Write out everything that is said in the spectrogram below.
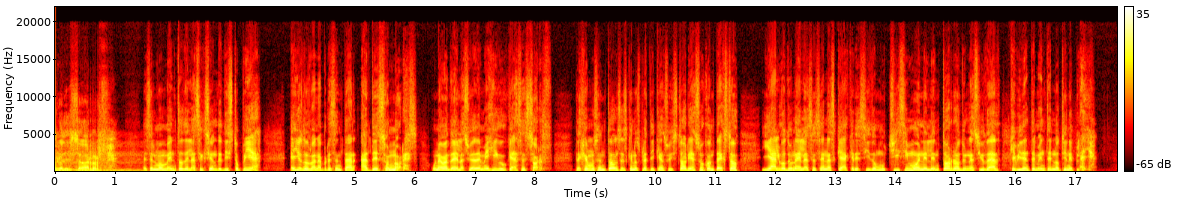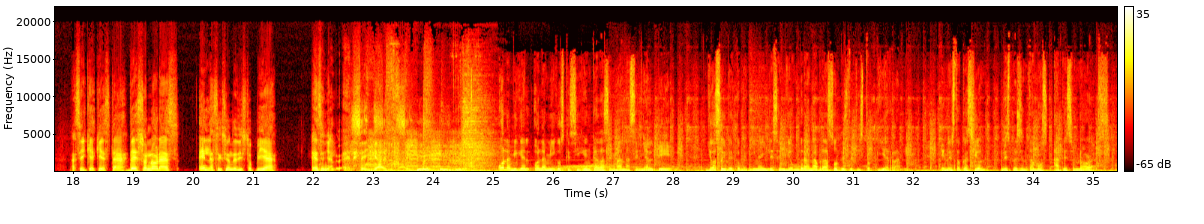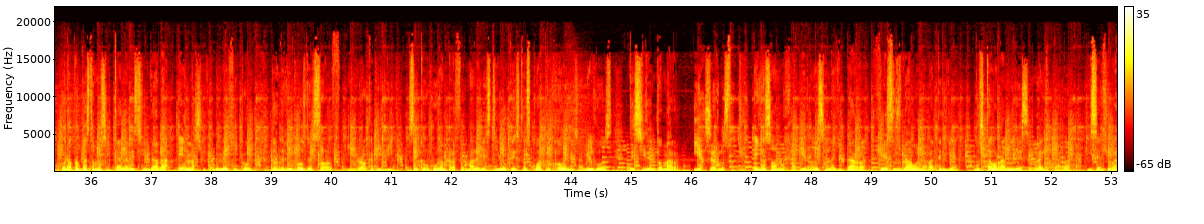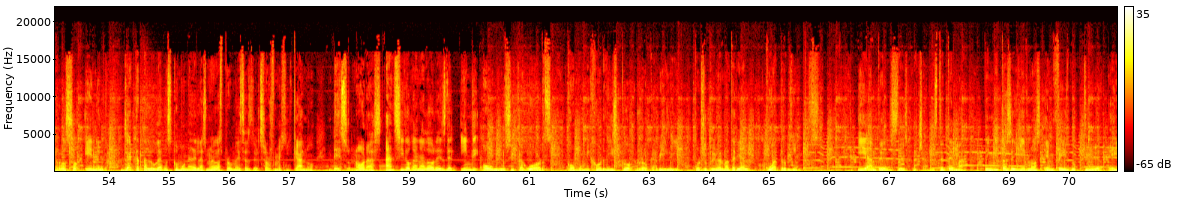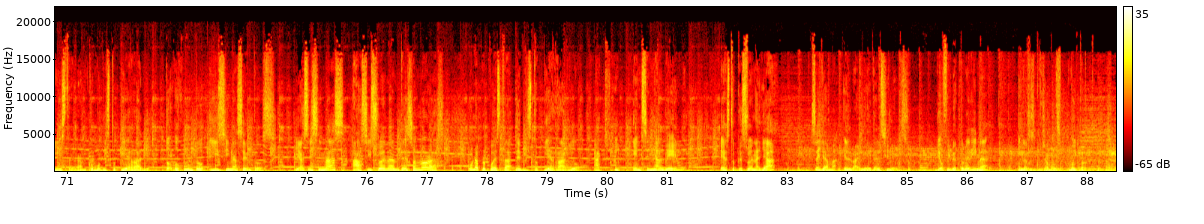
Algo de surf? Es el momento de la sección de distopía. Ellos nos van a presentar a Desonoras, una banda de la Ciudad de México que hace surf. Dejemos entonces que nos platiquen su historia, su contexto y algo de una de las escenas que ha crecido muchísimo en el entorno de una ciudad que evidentemente no tiene playa. Así que aquí está Desonoras en la sección de distopía en Señal BL. Señal BL. Hola Miguel, hola amigos que siguen cada semana Señal BL. Yo soy Beto Medina y les envío un gran abrazo desde Distopía Radio. En esta ocasión les presentamos a The Sonoras, una propuesta musical avecindada en la Ciudad de México, donde ritmos de surf y rockabilly se conjugan para formar el estilo que estos cuatro jóvenes amigos deciden tomar y hacer lo suyo. Ellos son Javier Mesa en la guitarra, Jesús Bravo en la batería, Gustavo Ramírez en la guitarra y Sergio Barroso en el bajo. Ya catalogados como una de las nuevas promesas del surf mexicano, The Sonoras han sido ganadores del Indie All Music Awards como mejor disco rockabilly por su primer material Cuatro Vientos. Y antes de escuchar este tema, te invito a seguirnos en Facebook, Twitter e Instagram como Distopía Radio, todo junto y sin acentos. Y así sin más, así suenan de Sonoras, una propuesta de Distopía Radio aquí en Señal BL. Esto que suena ya se llama El baile del silencio. Yo fui Beto Medina y nos escuchamos muy pronto.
